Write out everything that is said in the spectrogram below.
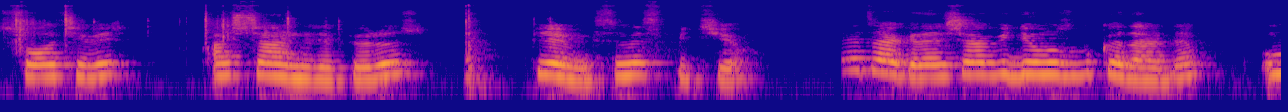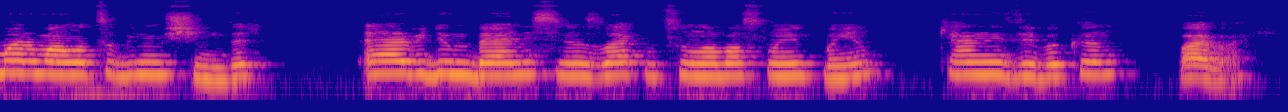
sol çevir, aşağı indir yapıyoruz. Piramiximiz bitiyor. Evet arkadaşlar videomuz bu kadardı. Umarım anlatabilmişimdir. Eğer videomu beğendiyseniz like butonuna basmayı unutmayın. Kendinize iyi bakın. Bay bay.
